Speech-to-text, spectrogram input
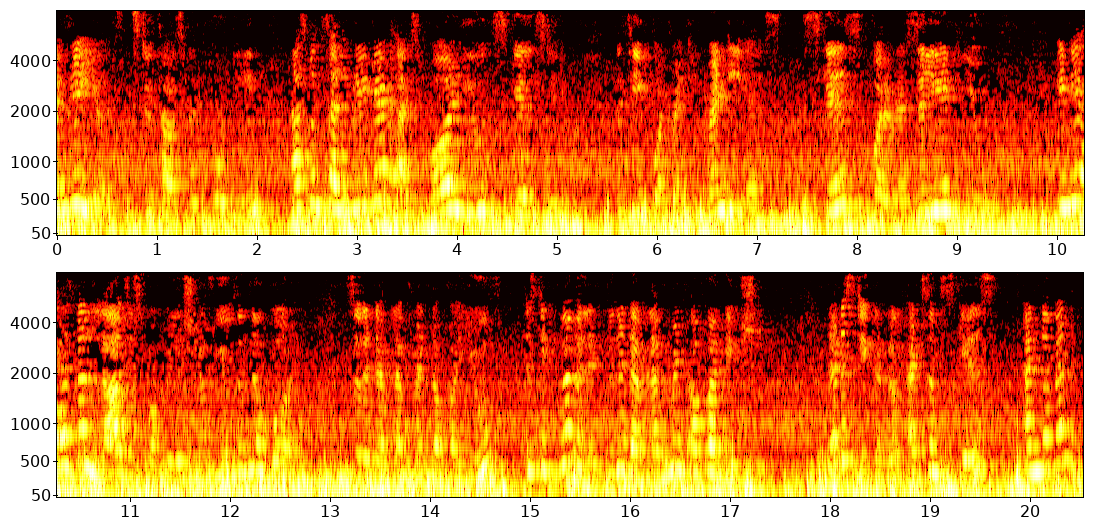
every year since 2014 has been celebrated as World Youth Skills Day. The theme for 2020 is Skills for a Resilient Youth. India has the largest population of youth in the world, so the development of our youth is equivalent to the development of our nation. Let us take a look at some skills and the benefits.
